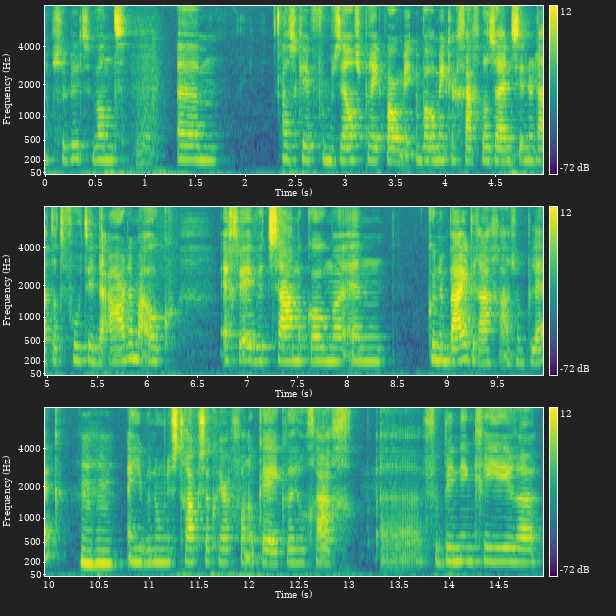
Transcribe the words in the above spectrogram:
absoluut. Want ehm, als ik even voor mezelf spreek, waarom ik, waarom ik er graag wil zijn, is inderdaad dat voet in de aarde, maar ook echt weer even het samenkomen en kunnen bijdragen aan zo'n plek. En je benoemde straks ook heel erg van, oké, ik wil heel graag eh, verbinding creëren.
